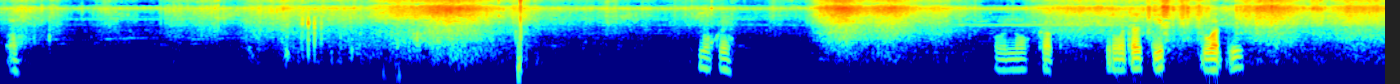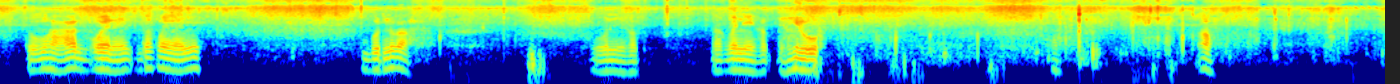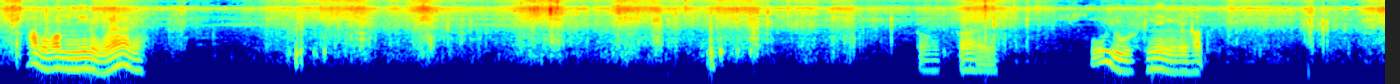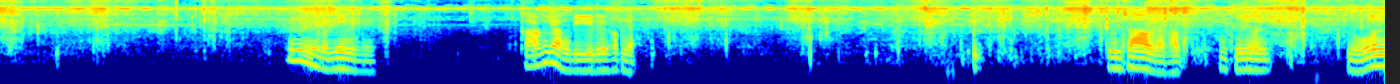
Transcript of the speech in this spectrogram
เอานกเลยโอ้นกครับ นกจะจิบลวดดิผมหาโอ้ยไหนดักไปไหนบุญหรือเปล่าโอ้นี่ครับดักไว้นี่ครับยังอยู่เอาวอ้าผมว่ามีหนูนะเนี่ยต่อไปอู้อยู่นิ่งเลยครับ อืมก็นิ่งเลย ค้างอย่างดีเลยครับเนี่ยตื่นเช้าเลยครับบางทีมันหนูมัน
